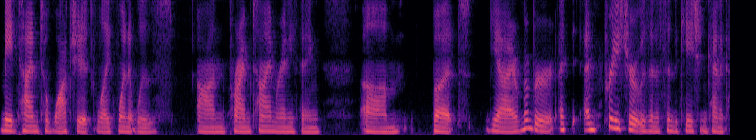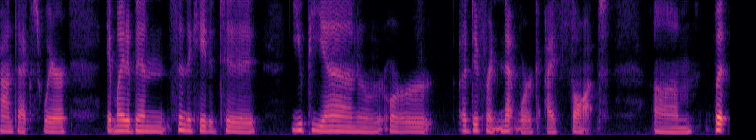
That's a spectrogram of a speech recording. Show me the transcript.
made time to watch it like when it was on prime time or anything. Um, but yeah, I remember. I th- I'm pretty sure it was in a syndication kind of context where it might have been syndicated to UPN or or a different network. I thought, um, but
